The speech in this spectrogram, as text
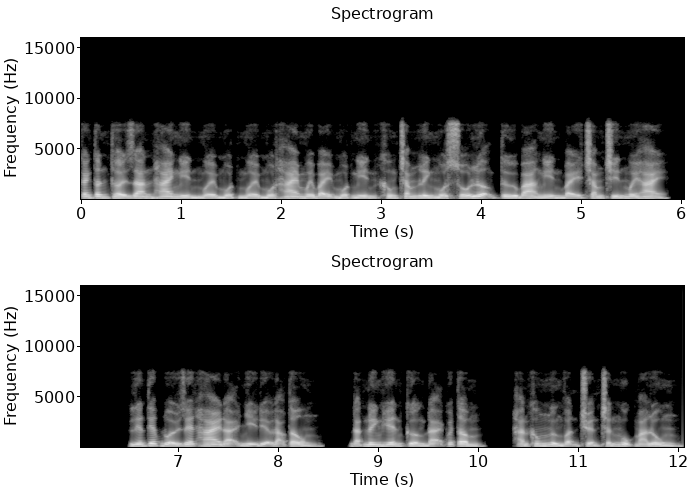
Canh tân thời gian 2011-11-27-1001 số lượng từ 3792. Liên tiếp đuổi giết hai đại nhị địa đạo tông, đặt Ninh Hiên cường đại quyết tâm, hắn không ngừng vận chuyển chấn ngục ma lung,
